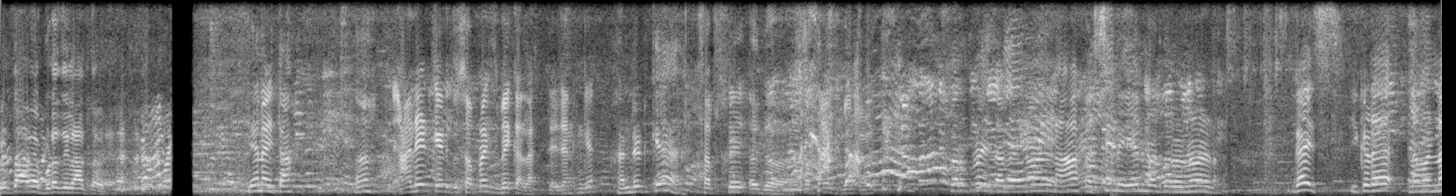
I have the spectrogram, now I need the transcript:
ಬಿಡ್ತಾವೆ ಬಿಡೋದಿಲ್ಲ ಅಂತವೆ ಏನಾಯ್ತಾ? ಹಾಂ? ಕೆ ಕೇಳಿದ್ದು ಸರ್ಪ್ರೈಸ್ ಬೇಕಲ್ಲ ತೇಜನ್ಗೆ ಹಂಡ್ರೆಡ್ ಕೆ? ಸಬ್ಸ್ಕ್ರೈ ಇದು ಸರ್ಪ್ರೈಸ್ ಸರ್ಪ್ರೈಸ್ ನೋಡೋಣ. ಫಸ್ಟಿನ ಏನು ಮಾಡ್ತಾರೆ ನೋಡೋಣ. ಗೈಸ್ ಈ ಕಡೆ ನಮ್ಮಣ್ಣ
